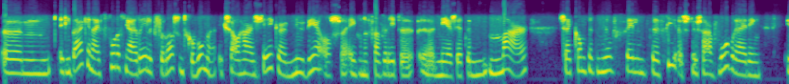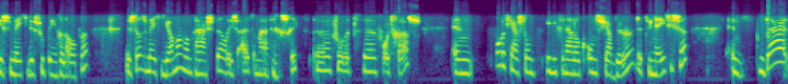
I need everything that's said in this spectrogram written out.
Um, Ribakina heeft vorig jaar redelijk verrassend gewonnen. Ik zou haar zeker nu weer als een van de favorieten neerzetten. Maar zij kampt met een heel vervelend virus. Dus haar voorbereiding is een beetje de soep ingelopen. Dus dat is een beetje jammer, want haar spel is uitermate geschikt uh, voor, het, uh, voor het gras. En vorig jaar stond in die finale ook Ons Jabeur, de Tunesische. En daar,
